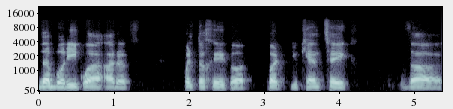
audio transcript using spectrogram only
the Boricua out of Puerto Rico, but you can't take the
